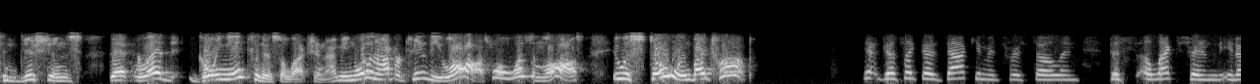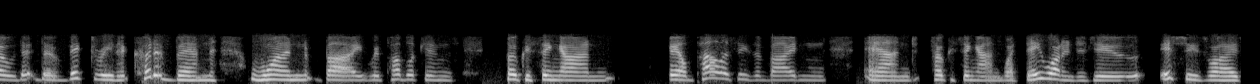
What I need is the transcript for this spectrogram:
conditions that led going into this election. I mean, what an opportunity lost. Well, it wasn't lost; it was stolen by Trump. Yeah, just like those documents were stolen. This election, you know, the, the victory that could have been won by Republicans focusing on failed policies of Biden and focusing on what they wanted to do issues wise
